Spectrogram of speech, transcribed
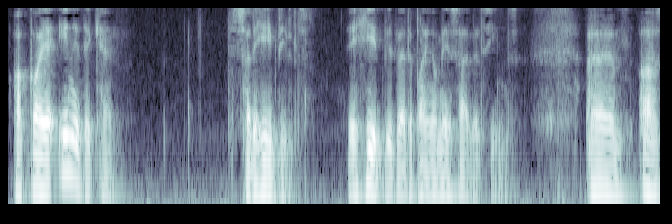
Og går jeg ind i det kald, så er det helt vildt. Det er helt vildt, hvad det bringer med sig af velsignelse. Øh, og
